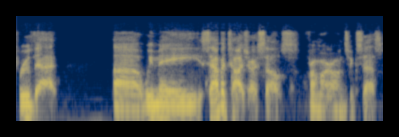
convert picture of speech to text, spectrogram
through that uh, we may sabotage ourselves from our own success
